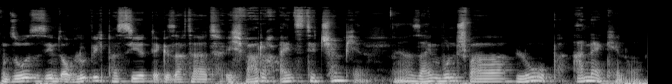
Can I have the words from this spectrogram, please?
Und so ist es eben auch Ludwig passiert, der gesagt hat, ich war doch einst der Champion. Ja, sein Wunsch war Lob, Anerkennung,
